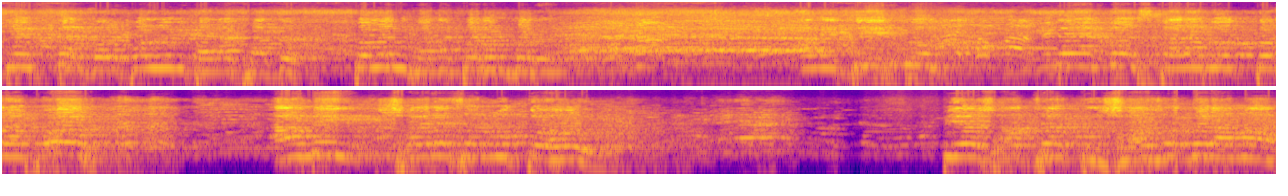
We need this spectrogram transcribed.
গ্রেফতার করে পল্লবী থানা পল্লবী থানা প্রেরণ করে। আমি দীর্ঘ দেড় মাস কারাভোগ করার পর আমি স্বৈরাচার মুক্ত হই প্রিয় সহযাত্রী সহযোগীদের আমার,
